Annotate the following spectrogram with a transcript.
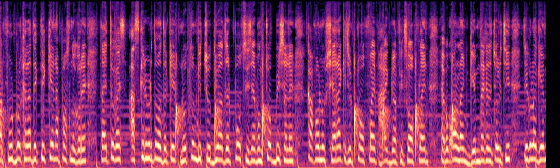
আর ফুটবল খেলা দেখতে কে না পছন্দ করে, তাই তো গাইস আজকের ভিডিও তোমাদেরকে নতুন কিছু দুই হাজার পঁচিশ এবং চব্বিশ সালের কাফানো সেরা কিছু top five high graphics offline এবং অনলাইন গেম দেখাতে চলেছি, যেগুলো গেম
